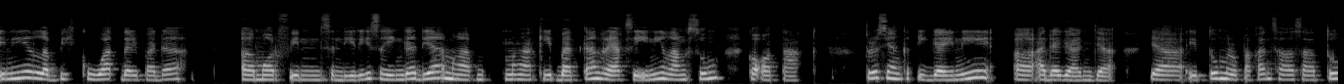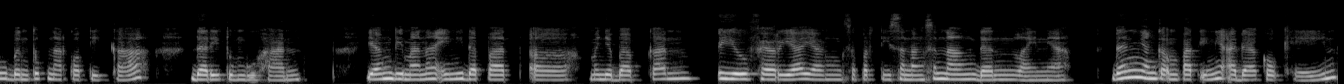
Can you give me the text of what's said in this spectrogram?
ini lebih kuat daripada uh, morfin sendiri sehingga dia mengakibatkan reaksi ini langsung ke otak. Terus yang ketiga ini uh, ada ganja, yaitu merupakan salah satu bentuk narkotika dari tumbuhan yang di mana ini dapat uh, menyebabkan euforia yang seperti senang-senang dan lainnya. Dan yang keempat ini ada kokain.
